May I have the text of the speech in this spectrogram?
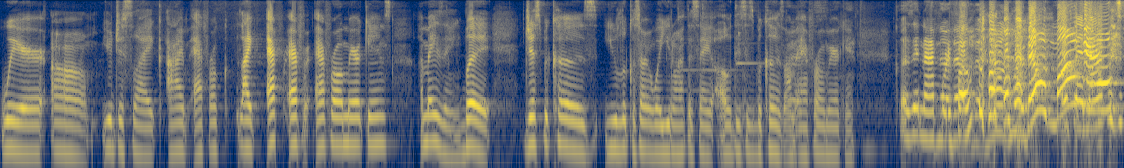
where um you're just like i'm afro like afro afro, americans amazing. But just because you look a certain way you don't have to say oh this is because i'm afro american because it's not No, 44 that, was my fault.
